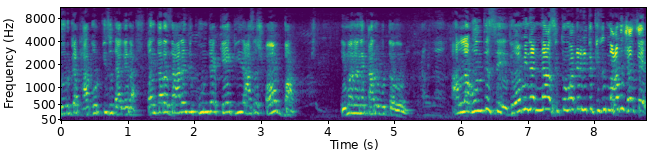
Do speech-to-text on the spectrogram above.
দুর্গা, ঠাকুর কিছু থাকে না, কারণ তারা জানে যে কোনটা কে কি আছে, সব বাপ ইমান আনে কারও তখন আল্লাহ বলতেছে তোমাদের ভিতরে কিছু মানুষ আছে।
